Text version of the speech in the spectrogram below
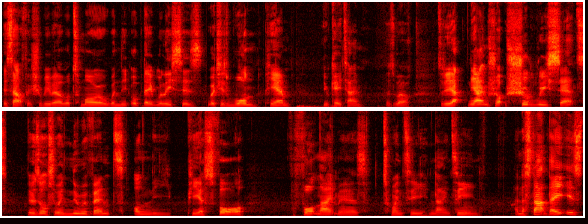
This outfit should be available tomorrow when the update releases, which is 1 p.m. UK time as well. So the, the item shop should reset. There is also a new event on the PS4 for Fortnitemares 2019. And the start date is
